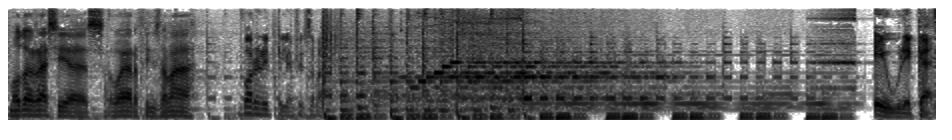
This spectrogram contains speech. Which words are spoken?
Moltes gràcies, Albert. Fins demà. Bona nit, Kilian. Fins demà. Eurecat,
